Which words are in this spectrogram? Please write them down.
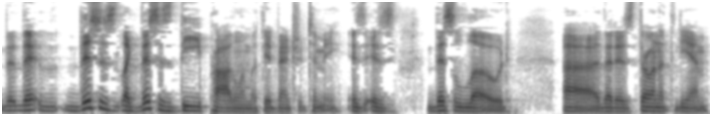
the, the, this is like this is the problem with the adventure to me is is this load uh, that is thrown at the DM.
